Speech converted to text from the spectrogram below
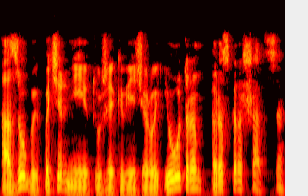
а зубы почернеют уже к вечеру и утром раскрошатся.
